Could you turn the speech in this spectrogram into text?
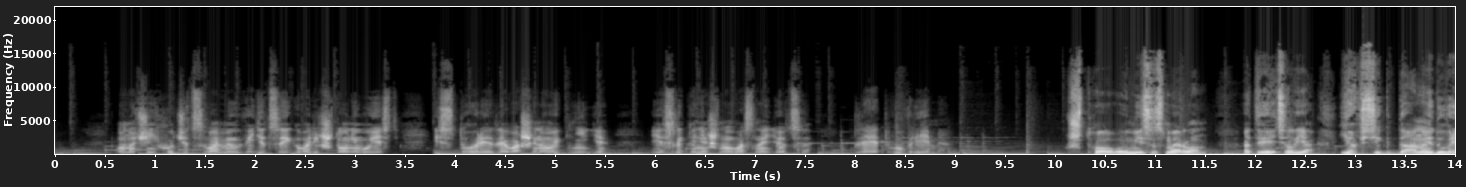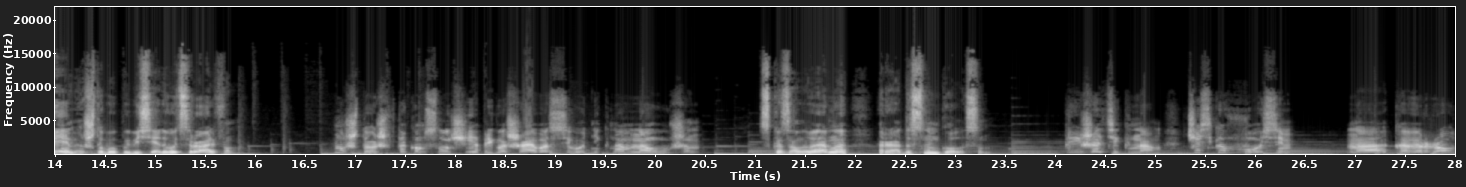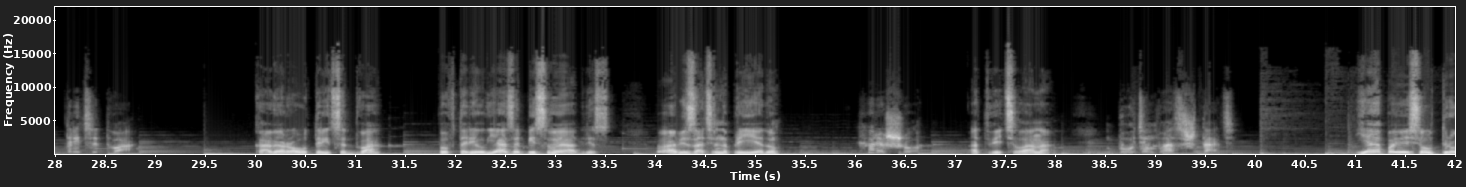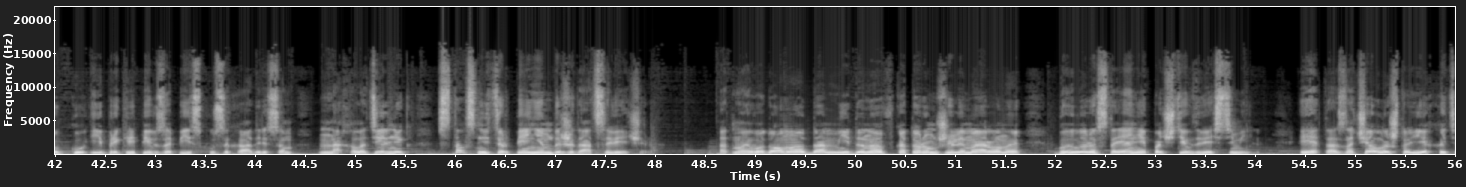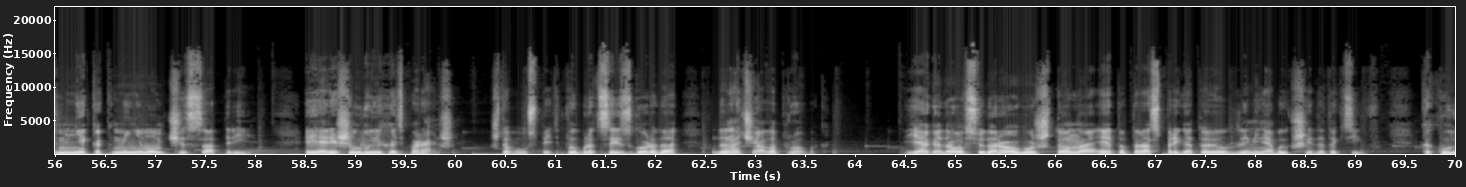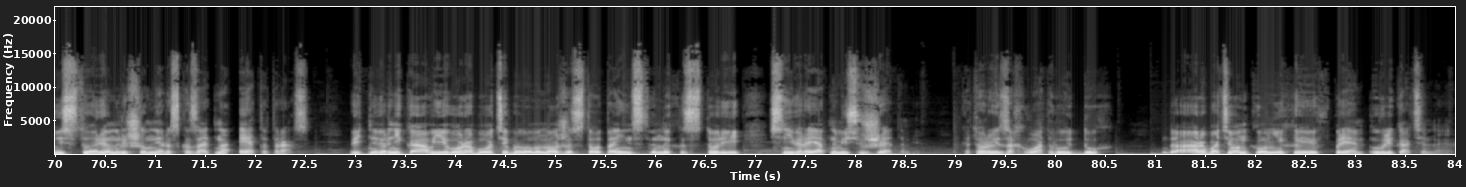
Он очень хочет с вами увидеться и говорит, что у него есть история для вашей новой книги, если, конечно, у вас найдется для этого время. «Что вы, миссис Мерлон?» – ответил я. «Я всегда найду время, чтобы побеседовать с Ральфом». «Ну что ж, в таком случае я приглашаю вас сегодня к нам на ужин», – сказала Верна радостным голосом. «Приезжайте к нам, часиков восемь, на Кавер-Роуд 32». «Кавер-Роуд 32?» – повторил я, записывая адрес. «Обязательно приеду». «Хорошо», — ответила она. «Будем вас ждать». Я повесил трубку и, прикрепив записку с их адресом на холодильник, стал с нетерпением дожидаться вечера. От моего дома до Мидена, в котором жили Мерлоны, было расстояние почти в 200 миль. И это означало, что ехать мне как минимум часа три. И я решил выехать пораньше, чтобы успеть выбраться из города до начала пробок. Я гадал всю дорогу, что на этот раз приготовил для меня бывший детектив. Какую историю он решил мне рассказать на этот раз? Ведь наверняка в его работе было множество таинственных историй с невероятными сюжетами, которые захватывают дух. Да, работенка у них и впрямь увлекательная.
